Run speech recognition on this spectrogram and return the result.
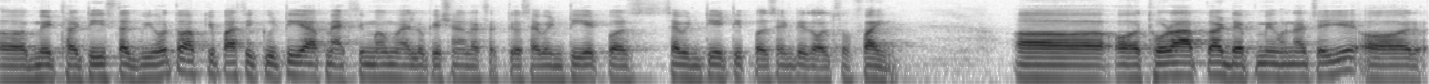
मिड थर्टीज़ तक भी हो तो आपके पास इक्विटी आप मैक्सिमम एलोकेशन रख सकते हो। सेवेंटी एट पर seventy eighty percent is also fine और थोड़ा आपका डेप में होना चाहिए और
